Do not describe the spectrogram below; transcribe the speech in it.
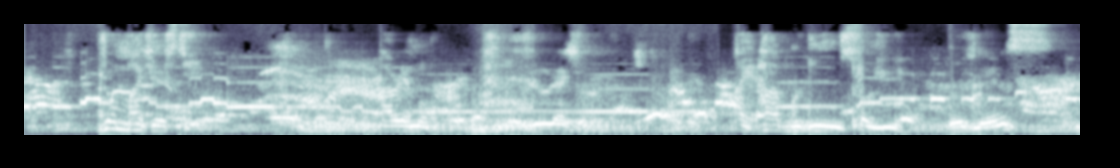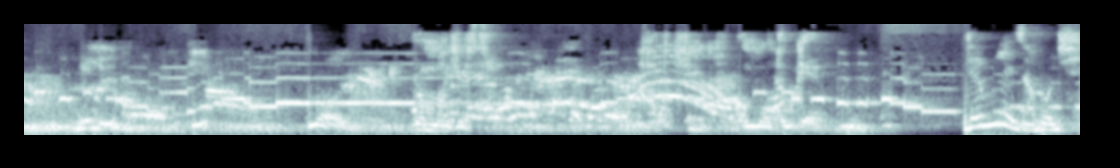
Your Majesty, Aremo. I have good news for you. Those news? Really? Your Majesty, I have killed Omotoke. Then where is Aboji?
